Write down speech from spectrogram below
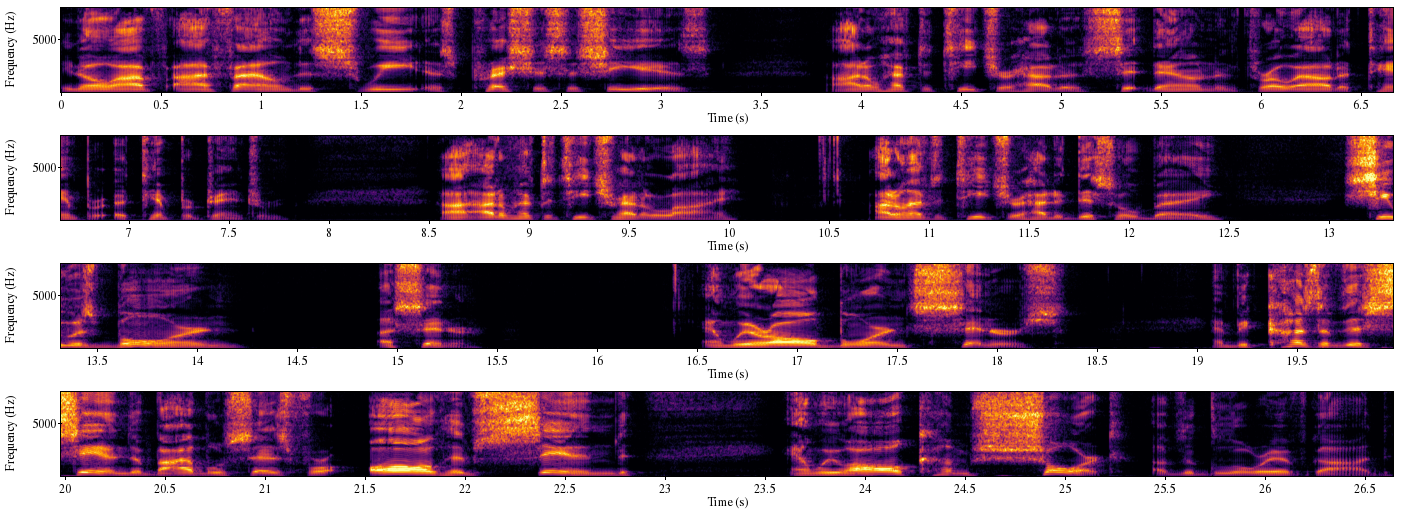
you know, I've I found as sweet, as precious as she is, I don't have to teach her how to sit down and throw out a temper a temper tantrum. I, I don't have to teach her how to lie. I don't have to teach her how to disobey. She was born a sinner. And we are all born sinners. And because of this sin, the Bible says, For all have sinned, and we've all come short of the glory of God.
